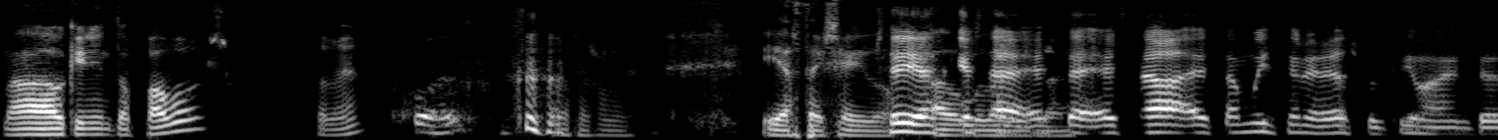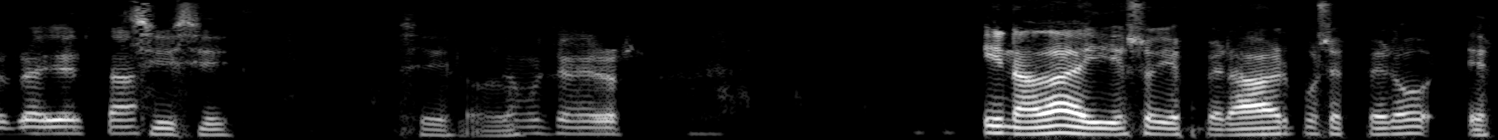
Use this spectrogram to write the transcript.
Me ha dado 500 pavos también. Joder. Gracias, hombre. Y hasta ahí se ha ido. Sí, es a que Abu está, está, está, está muy generoso últimamente, el rey está. Sí, sí. Sí, la está verdad. muy generoso. Y nada, y eso, y esperar, pues espero, es-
